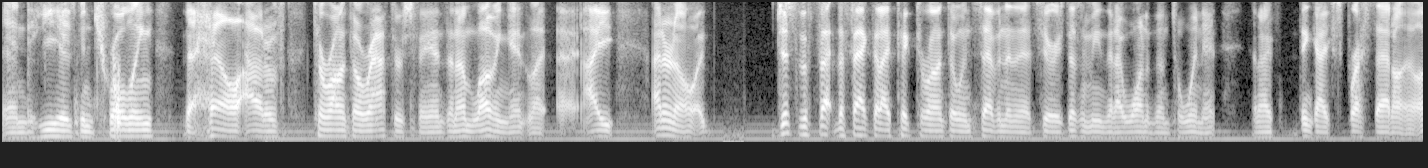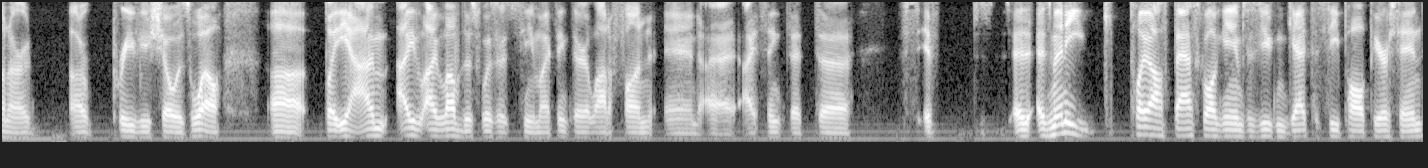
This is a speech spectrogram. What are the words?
and he has been trolling the hell out of Toronto Raptors fans, and I'm loving it. Like I, I don't know, just the fact the fact that I picked Toronto in seven in that series doesn't mean that I wanted them to win it, and I think I expressed that on, on our our preview show as well. Uh, but yeah, I'm I, I love this Wizards team. I think they're a lot of fun, and I I think that uh, if as many playoff basketball games as you can get to see Paul Pierce in,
